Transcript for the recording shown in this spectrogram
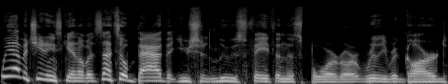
we have a cheating scandal, but it's not so bad that you should lose faith in the sport or really regard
